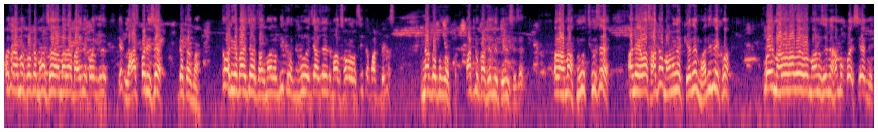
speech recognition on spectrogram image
પછી આમાં કોઈ માણસો, અમારા ભાઈને કોણ એક લાશ પડી છે ગટરમાં. તો અડીએ ભાઈ જાય મારો દીકરો હું જ્યાં જોયું મારો છોકરો સીધો પાટ પીડ્યો નાગો પુગો પાટલું કાઢેલું પીડ્યું છે, સાહેબ. હવે આમાં હું થયું છે? અને એવા સાદા માણસને કેને મારી નાખો કોઈ મારો વાળો એવો માણસ એને આમાં કોઈ છે નહીં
